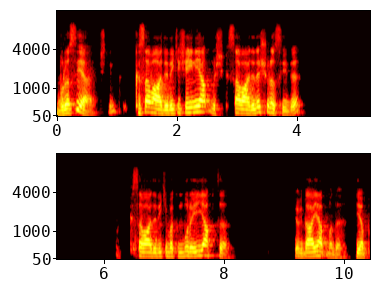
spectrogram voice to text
Burası ya işte kısa vadedeki şeyini yapmış. Kısa vadede şurasıydı. Kısa vadedeki bakın burayı yaptı. Yok daha yapmadı. Yap,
